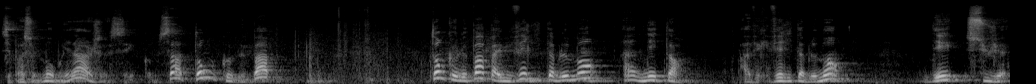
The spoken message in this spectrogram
C'est pas seulement au Moyen Âge, c'est comme ça tant que le pape, tant que le pape a eu véritablement un État, avec véritablement des sujets.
